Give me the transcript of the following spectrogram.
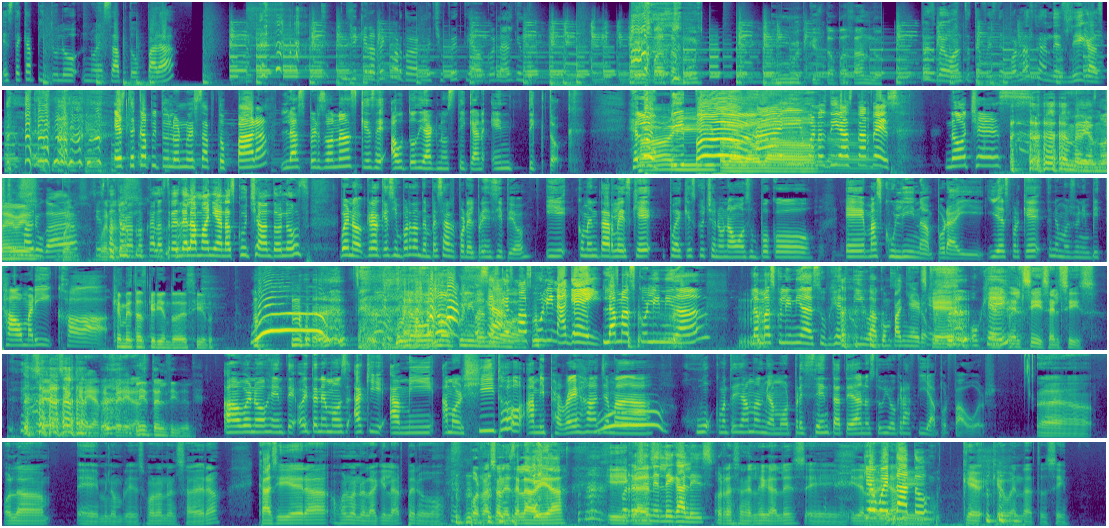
este capítulo no es apto para... Ni siquiera recuerdo haberme chupeteado con alguien. Pero pasa mucho. Uy, ¿qué está pasando? Pues huevón, tú te fuiste por las grandes ligas. Este capítulo no es apto para. Las personas que se autodiagnostican en TikTok. Hello, Hi. people. Hola, hola, hola. Ay, buenos días, tardes, noches, Medias nueve. madrugadas. Bueno, si estás llorando acá a las 3 de la mañana escuchándonos. Bueno, creo que es importante empezar por el principio y comentarles que puede que escuchen una voz un poco eh, masculina por ahí. Y es porque tenemos un invitado marica. ¿Qué me estás queriendo decir? Una voz masculina O sea, que es masculina gay. La masculinidad, la masculinidad es subjetiva, compañero. Que ¿Ok? el, el cis, el cis. Se, se quería referir a... Listo, el Cidel. Ah, bueno, gente, hoy tenemos aquí a mi amorcito, a mi pareja llamada... Ju- ¿Cómo te llamas, mi amor? Preséntate, danos tu biografía, por favor. Ah, hola, eh, mi nombre es Juan Manuel Savera. Casi era Juan Manuel Aguilar, pero por razones de la vida y Por razones legales. por razones legales eh, y de Qué la buen vida. dato. Qué, qué buen dato, sí.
